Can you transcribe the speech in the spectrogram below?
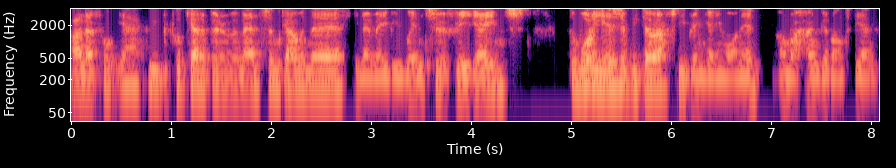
and I thought, yeah, we could get a bit of momentum going there. You know, maybe win two or three games. The worry is if we don't actually bring anyone in and we're hanging on to the end,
